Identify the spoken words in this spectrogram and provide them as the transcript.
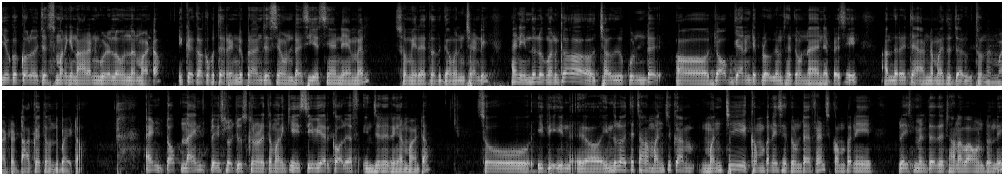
ఈ యొక్క కాలేజ్ వచ్చేసి మనకి నారాయణగూడలో ఉందన్నమాట. ఇక్కడ కాకపోతే రెండు బ్రాంచెసే ఉంటాయి సిఎస్సి అండ్ ఏఎంఎల్ సో మీరైతే అది గమనించండి. అండ్ ఇందులో కనుక చదువుకుంటే జాబ్ గ్యారంటీ ప్రోగ్రామ్స్ అయితే ఉన్నాయని చెప్పేసి అందరైతే అండం అయితే జరుగుతుందన్నమాట. టాక్ అయితే ఉంది బయట. అండ్ టాప్ నైన్త్ ప్లేస్లో చూసుకున్నట్టయితే మనకి సివిఆర్ కాలేజ్ ఆఫ్ ఇంజనీరింగ్ అనమాట సో ఇది ఇందులో అయితే చాలా మంచి కం మంచి కంపెనీస్ అయితే ఉంటాయి ఫ్రెండ్స్. కంపెనీ ప్లేస్మెంట్ అయితే చాలా బాగుంటుంది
